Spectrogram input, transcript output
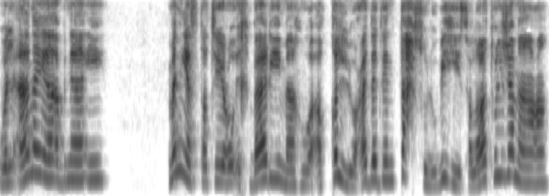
والآن يا أبنائي من يستطيع إخباري ما هو أقل عدد تحصل به صلاة الجماعة؟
